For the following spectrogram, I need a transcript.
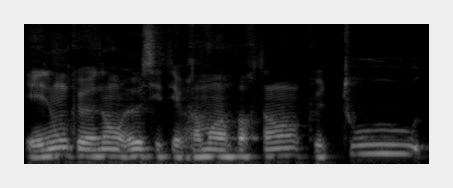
Et donc, euh, non, eux, c'était vraiment important que tous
